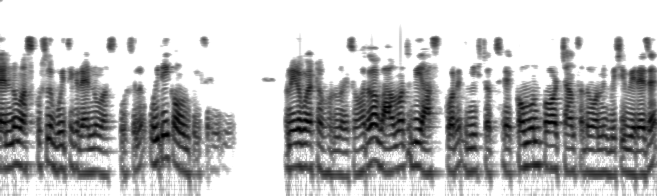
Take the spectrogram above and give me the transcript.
র্যান্ডম আস করছিল, বই থেকে র্যান্ডম আস করছিল, ওইটাই কমন পেয়েছি আমি। মানে এরকম একটা ঘটনা হয়েছে। হয়তো বাবা মা যদি আস করে, জিনিসটা হচ্ছে কমন পাওয়ার চান্স তাদের অনেক বেশি বেড়ে যায়।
